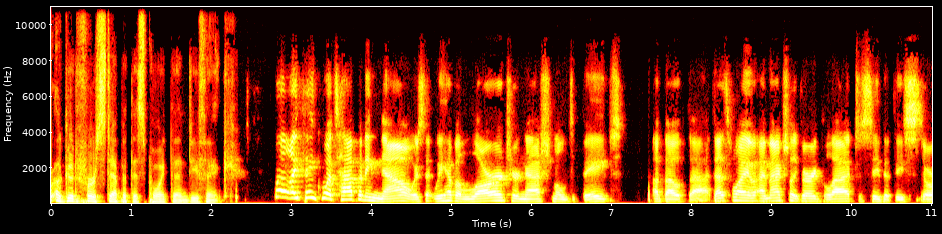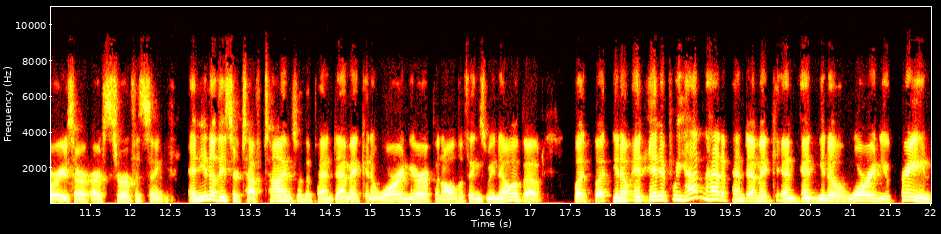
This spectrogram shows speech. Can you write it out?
a good first step at this point, then, do you think? Well, I think what's happening now is that we have a larger national debate about that. That's why I'm actually very glad to see that these stories are, are surfacing. And you know, these are tough times with a pandemic and a war in Europe and all the things we know about. But but you know, and, and if we hadn't had a pandemic and and you know, war in Ukraine,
